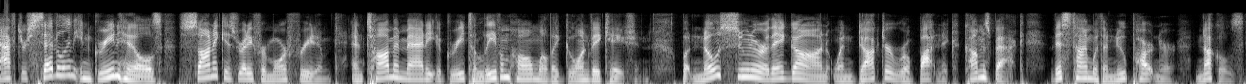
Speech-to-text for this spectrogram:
After settling in Green Hills, Sonic is ready for more freedom, and Tom and Maddie agree to leave him home while they go on vacation. But no sooner are they gone when Dr. Robotnik comes back, this time with a new partner, Knuckles.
